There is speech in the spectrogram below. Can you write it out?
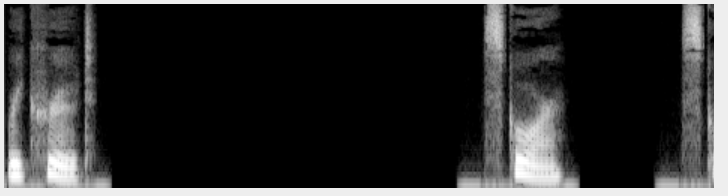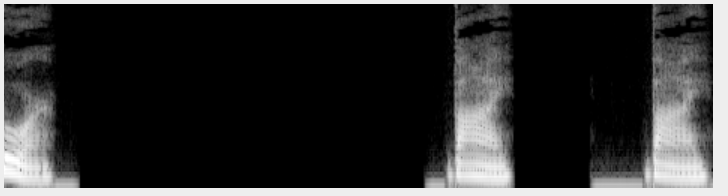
recruit. Score, score. Buy, buy.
